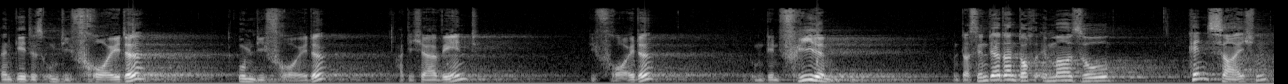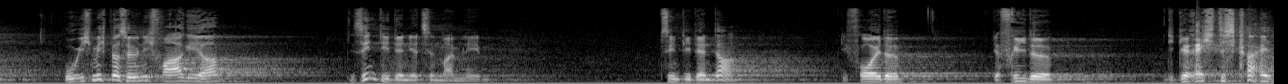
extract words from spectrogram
dann geht es um die Freude, um die Freude, hatte ich ja erwähnt, die Freude, um den Frieden. Und das sind ja dann doch immer so Kennzeichen, wo ich mich persönlich frage, ja, sind die denn jetzt in meinem Leben? Sind die denn da? Die Freude, der Friede, die Gerechtigkeit,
